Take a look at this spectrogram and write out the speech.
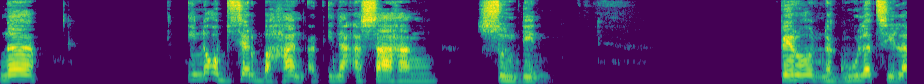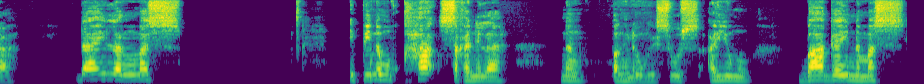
na inoobserbahan at inaasahang sundin. Pero nagulat sila dahil lang mas ipinamukha sa kanila ng Panginoong Hesus ay yung bagay na mas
